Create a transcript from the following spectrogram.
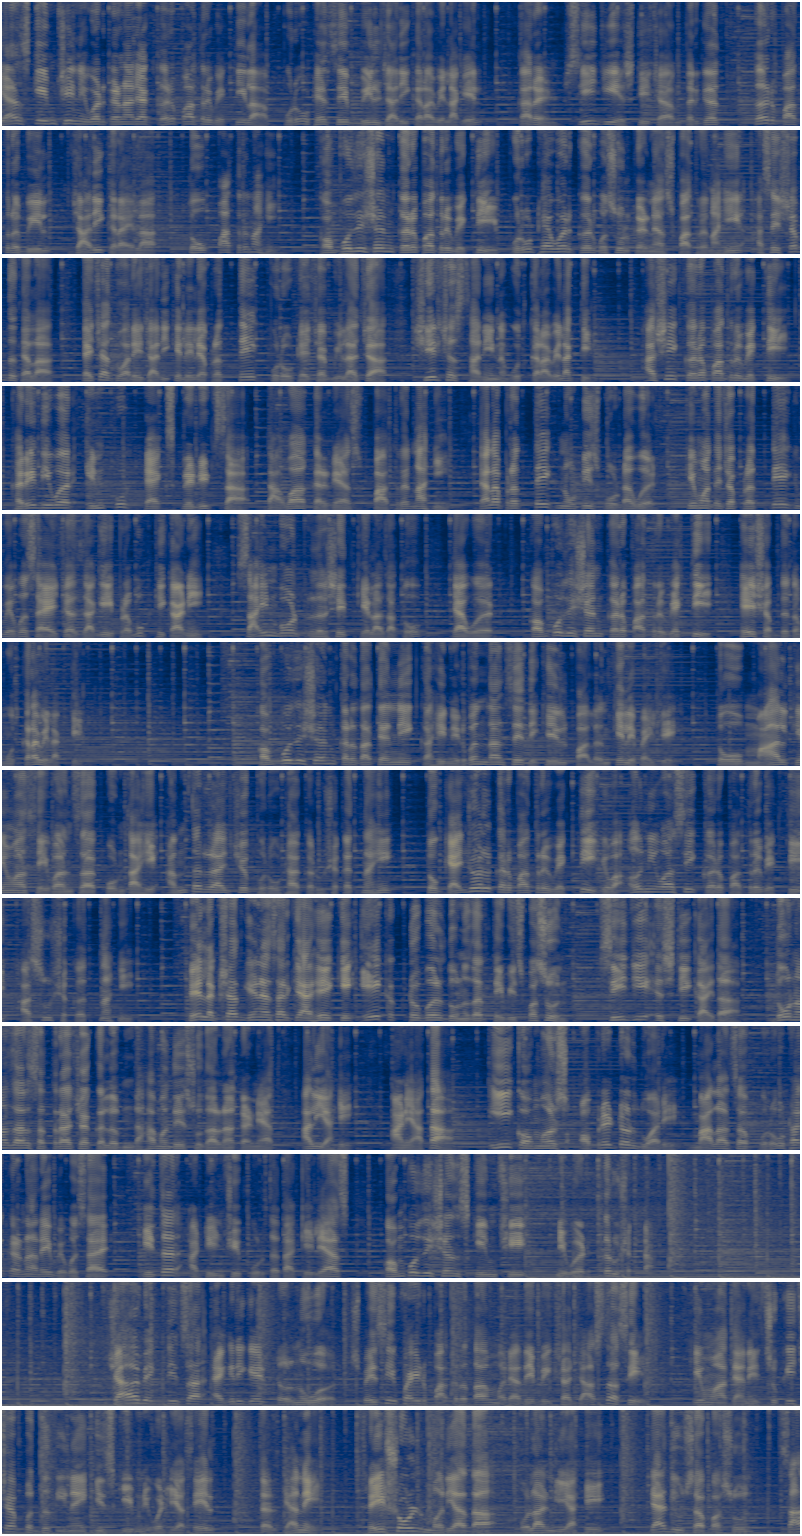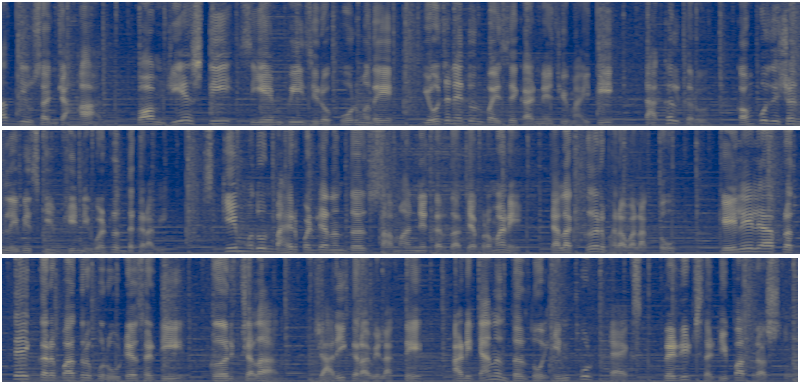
या स्कीमची निवड करणाऱ्या करपात्र व्यक्तीला पुरवठ्याचे बिल जारी करावे लागेल कारण सी जी एस टीच्या अंतर्गत करपात्र बिल जारी करायला तो पात्र नाही. कॉम्पोजिशन करपात्र व्यक्ती पुरवठ्यावर कर वसूल करण्यास पात्र नाही असे शब्द त्याला त्याच्याद्वारे जारी केलेल्या प्रत्येक पुरवठ्याच्या बिलाच्या शीर्षस्थानी नमूद करावे लागतील. अशी करपात्र व्यक्ती खरेदीवर इनपुट टॅक्स क्रेडिटचा दावा करण्यास पात्र नाही. त्याला प्रत्येक नोटीस बोर्डावर किंवा त्याच्या प्रत्येक व्यवसायाच्या जागी प्रमुख ठिकाणी साईन बोर्ड प्रदर्शित केला जातो. त्यावर कॉम्पोजिशन करपात्र व्यक्ती हे शब्द नमूद करावे लागतील. कॉम्पोजिशन करदात्यांनी काही निर्बंधांचे देखील पालन केले पाहिजे. तो माल किंवा सेवांचा कोणताही आंतरराज्य पुरवठा करू शकत नाही. तो कॅज्युअल करपात्र व्यक्ती किंवा अनिवासी करपात्र व्यक्ती असू शकत नाही. हे लक्षात घेण्यासारखे आहे की एक ऑक्टोबर दोन हजार तेवीसपासून सी जी एस टी कायदा दोन हजार सतराच्या कलम दहामध्ये सुधारणा करण्यात आली आहे. आणि आता ई कॉमर्स ऑपरेटरद्वारे मालाचा पुरवठा करणारे व्यवसाय इतर अटींची पूर्तता केल्यास कॉम्पोजिशन स्कीमची निवड करू शकता. ज्या व्यक्तीचा ॲग्रिगेट टर्नओव्हर स्पेसिफाईड पात्रता मर्यादेपेक्षा जास्त असेल किंवा त्याने चुकीच्या पद्धतीने ही स्कीम निवडली असेल तर त्याने थ्रेशोल्ड मर्यादा ओलांडली आहे. त्या दिवसापासून सात दिवसांच्या आत form G S T C M P zero फोरमध्ये योजनेतून पैसे काढण्याची माहिती दाखल करून कॉम्पोजिशन लेवी स्कीमची निवड रद्द करावी. स्कीममधून बाहेर पडल्यानंतर सामान्य करदात्याप्रमाणे त्याला कर भरावा लागतो. केलेल्या प्रत्येक करपात्र पुरवठ्यासाठी कर चलान जारी करावे लागते आणि त्यानंतर तो इनपुट टॅक्स क्रेडिटसाठी पात्र असतो.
